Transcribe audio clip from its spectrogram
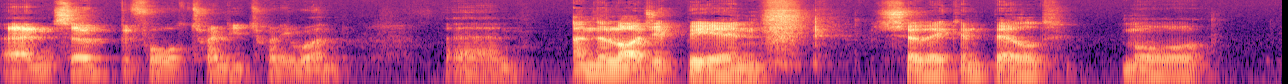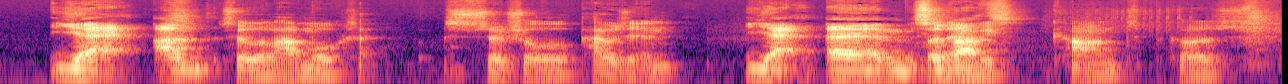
Um, so before twenty twenty one. Um, And the logic being, so they can build more, yeah, and so they'll have more social housing. yeah. Um, so then we can't because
